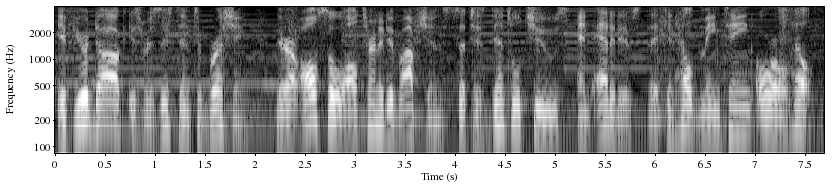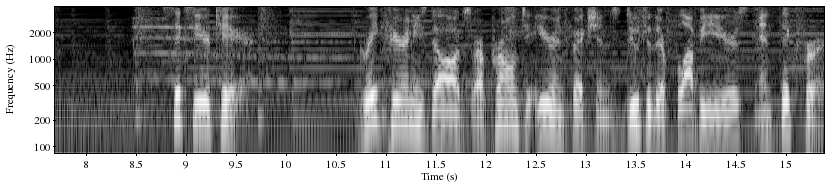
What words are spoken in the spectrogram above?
If your dog is resistant to brushing, there are also alternative options such as dental chews and additives that can help maintain oral health. 6. Ear Care Great Pyrenees dogs are prone to ear infections due to their floppy ears and thick fur.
